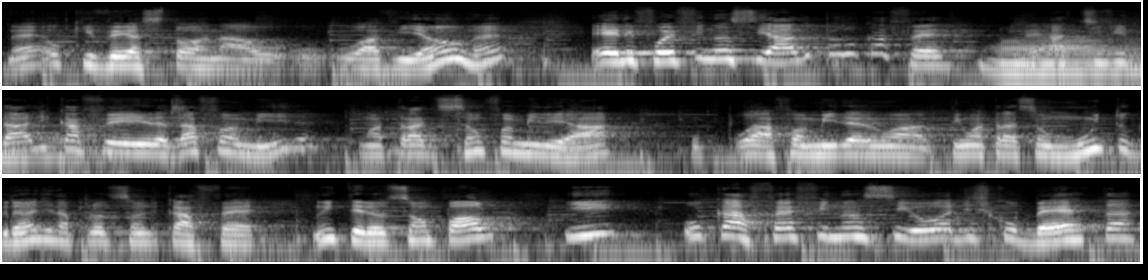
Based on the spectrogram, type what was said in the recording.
né, o que veio a se tornar o, o- avião, né? Ele foi financiado pelo café. né? A Ah. atividade cafeeira da família, uma tradição familiar, A família uma- tem uma tradição muito grande na produção de café no interior de São Paulo e o café financiou a descoberta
